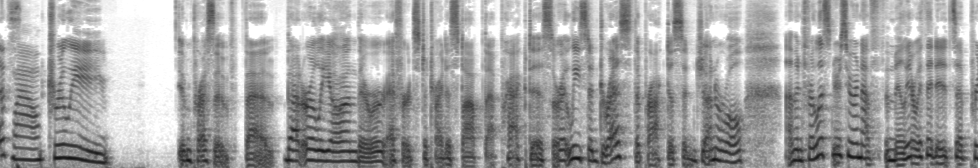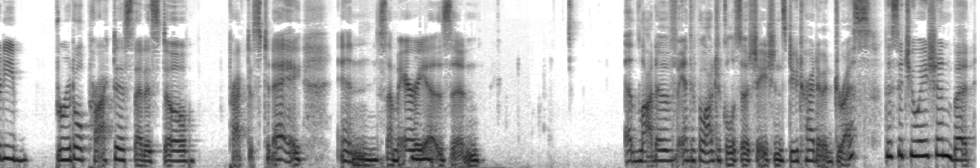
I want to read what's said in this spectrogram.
that's wow. truly impressive that that early on there were efforts to try to stop that practice or at least address the practice in general. Um, and for listeners who are not familiar with it, it's a pretty brutal practice that is still practiced today in some areas and a lot of anthropological associations do try to address the situation, but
